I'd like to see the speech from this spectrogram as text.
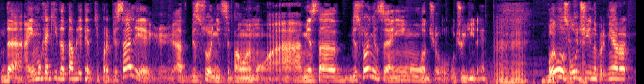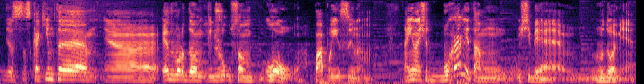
Да, а ему какие-то таблетки прописали э, от бессонницы, по-моему, а вместо бесонницы они ему вот что учудили. Мгм. Был случай, например, с, с каким-то э, Эдвардом и Джулсом Лоу, папой и сыном. Они, значит, бухали там у себя в доме,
